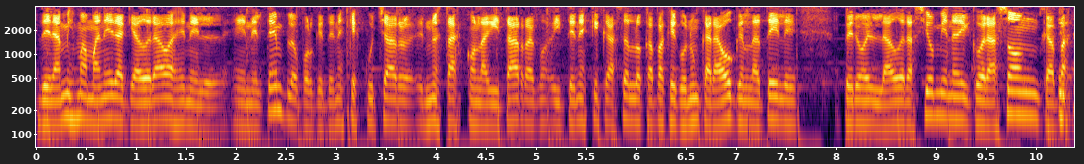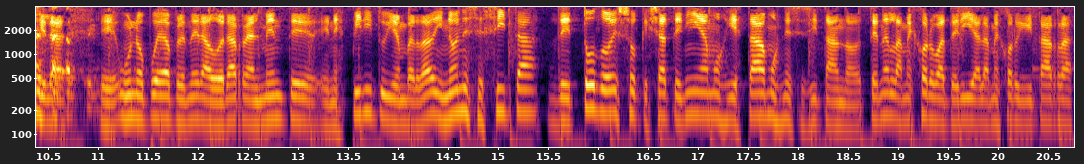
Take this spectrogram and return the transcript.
de la misma manera que adorabas en el, en el templo, porque tenés que escuchar, no estás con la guitarra y tenés que hacerlo capaz que con un karaoke en la tele, pero la adoración viene del corazón, capaz que la, eh, uno puede aprender a adorar realmente en espíritu y en verdad y no necesita de todo eso que ya teníamos y estábamos necesitando, tener la mejor batería, la mejor guitarra,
